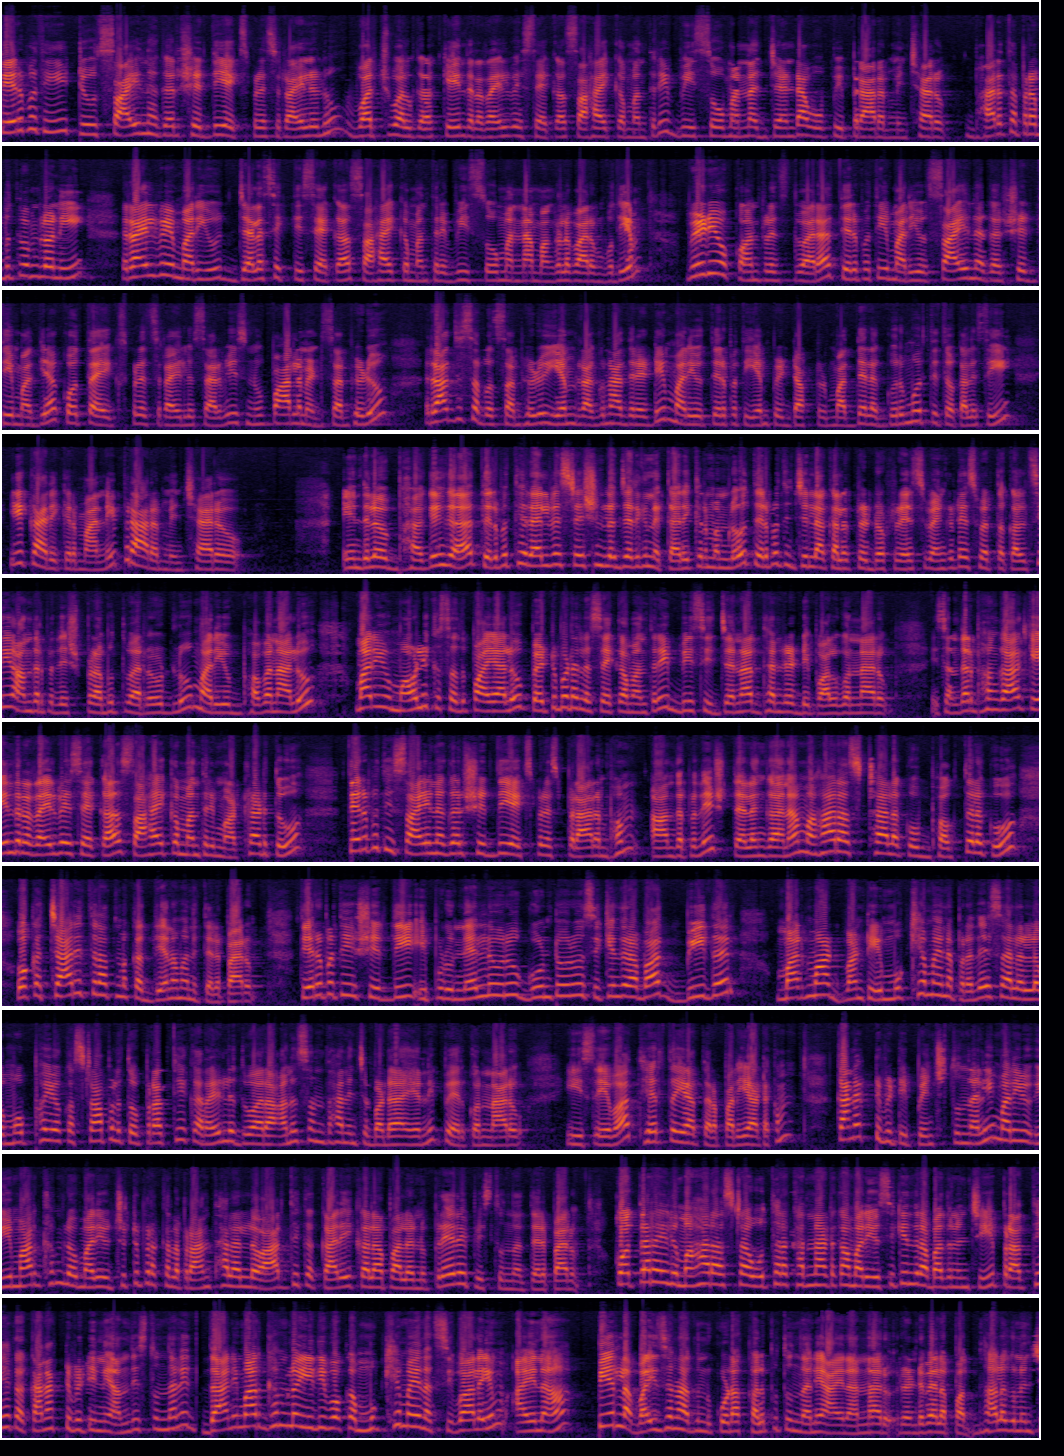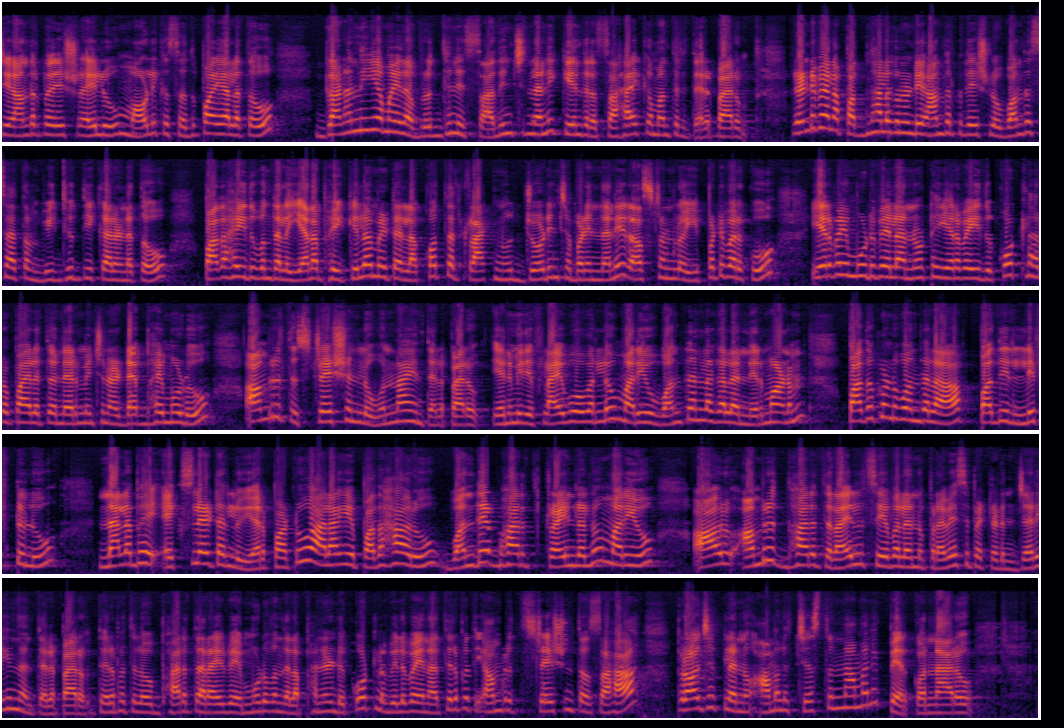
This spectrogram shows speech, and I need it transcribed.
Tirupati to Sainagar Shirdi express రైలును వర్చువల్గా కేంద్ర రైల్వే శాఖ సహాయక మంత్రి వి సోమన్న జెండా ఊపి ప్రారంభించారు. భారత ప్రభుత్వంలోని రైల్వే మరియు జలశక్తి శాఖ సహాయక మంత్రి వి సోమన్న మంగళవారం ఉదయం వీడియో కాన్ఫరెన్స్ ద్వారా తిరుపతి మరియు సాయినగర్ షిర్ది మధ్య కొత్త ఎక్స్ప్రెస్ రైలు సర్వీస్ను పార్లమెంట్ సభ్యుడు రాజ్యసభ సభ్యుడు ఎం రఘునాథ్ రెడ్డి మరియు తిరుపతి ఎంపీ డాక్టర్ మద్దెల గురుమూర్తితో కలిసి ఈ కార్యక్రమాన్ని ప్రారంభించారు. ఇందులో భాగంగా తిరుపతి రైల్వే స్టేషన్లో జరిగిన కార్యక్రమంలో తిరుపతి జిల్లా కలెక్టర్ డాక్టర్ ఎస్ వెంకటేశ్వర్తో కలిసి ఆంధ్రప్రదేశ్ ప్రభుత్వ రోడ్లు మరియు భవనాలు మరియు మౌలిక సదుపాయాలు పెట్టుబడుల శాఖ మంత్రి బీసీ జనార్దన్ రెడ్డి పాల్గొన్నారు. ఈ సందర్భంగా కేంద్ర రైల్వే శాఖ సహాయక మంత్రి మాట్లాడుతూ తిరుపతి సాయినగర్ షిర్ది ఎక్స్ప్రెస్ ప్రారంభం ఆంధ్రప్రదేశ్ తెలంగాణ మహారాష్ట్రాలకు భక్తులకు ఒక చారిత్రాత్మక దినమని తెలిపారు. తిరుపతి షిర్ది ఇప్పుడు నెల్లూరు గుంటూరు సికింద్రాబాద్ బీదర్ మర్మాడ్ వంటి ముఖ్యమైన ప్రదేశాలలో ముప్పై ఒక్క స్టాపులతో ప్రత్యేక రైళ్ళ ద్వారా అనుసంధానించబడాయని పేర్కొన్నారు. ఈ సేవ తీర్థయాత్ర పర్యాటకం కనెక్టివిటీ పెంచుతుందని మరియు ఈ మార్గంలో మరియు చుట్టుప్రక్కల ప్రాంతాలలో ఆర్థిక కార్యకలాపాలను ప్రేరేపిస్తుందని తెలిపారు. కొత్త రైలు మహారాష్ట్ర ఉత్తర కర్ణాటక మరియు సికింద్రాబాద్ నుంచి ప్రత్యేక కనెక్టివిటీని అందిస్తుందని దాని మార్గంలో ఇది ఒక ముఖ్యమైన శివాలయం అయిన పీర్ల వైద్యనాథ్ను కూడా కలుపుతుందని ఆయన అన్నారు. రెండు వేల పద్నాలుగు నుంచి ఆంధ్రప్రదేశ్ రైలు మౌలిక సదుపాయాలతో గణనీయమైన వృద్ధిని సాధించిందని కేంద్ర సహాయక మంత్రి తెలిపారు. రెండు వేల పద్నాలుగు నుండి ఆంధ్రప్రదేశ్లో వంద శాతం విద్యుద్దీకరణతో పదహైదు వందల ఎనభై కిలోమీటర్ల కొత్త ట్రాక్ను జోడించబడిందని రాష్ట్రంలో ఇప్పటి వరకు ఇరవై మూడు వేల నూట ఇరవై ఐదు కోట్ల రూపాయలతో నిర్మించిన డెబ్బై మూడు అమృత్ స్టేషన్లు ఉన్నాయని తెలిపారు. ఎనిమిది ఫ్లైఓవర్లు మరియు వంతెనల గల నిర్మాణం పదకొండు వందల పది లిఫ్టులు నలభై ఎక్సలేటర్లు ఏర్పాటు అలాగే పదహారు వందే భారత్ ట్రైన్లను మరియు ఆరు అమృత్ భారత్ రైలు సేవలను ప్రవేశపెట్టడం జరిగిందని తెలిపారు. తిరుపతిలో భారత రైల్వే మూడు వందల పన్నెండు కోట్ల విలువైన తిరుపతి అమృత్ స్టేషన్తో సహా ప్రాజెక్టులను అమలు చేస్తున్నామని పేర్కొన్నారు.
